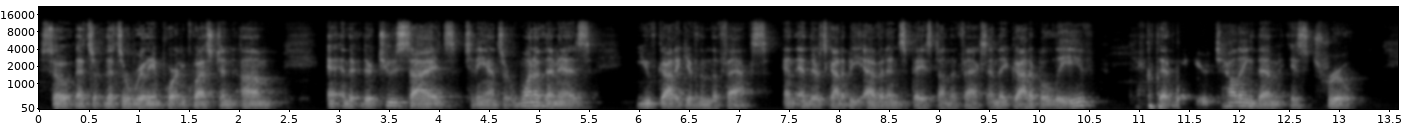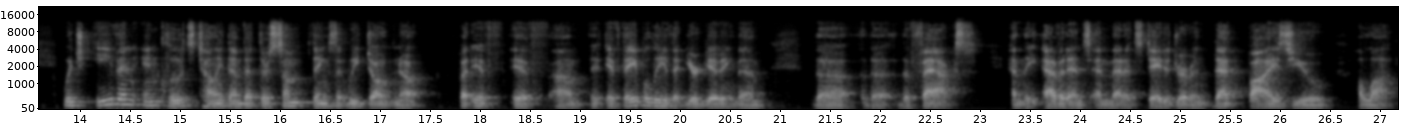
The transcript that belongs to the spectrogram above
So that's a, that's a really important question. Um, and there, there, are two sides to the answer. One of them is you've got to give them the facts, and, and there's got to be evidence based on the facts, and they've got to believe that what you're telling them is true, which even includes telling them that there's some things that we don't know. But if if um, if they believe that you're giving them the the the facts and the evidence and that it's data driven, that buys you a lot.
